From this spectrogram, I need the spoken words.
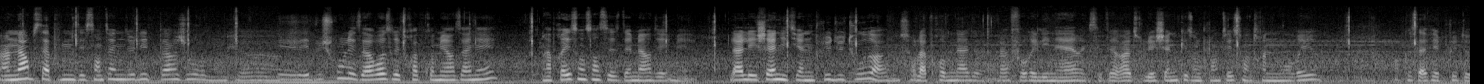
Un arbre, ça pompe des centaines de litres par jour. Donc, euh, les bûcherons les arrosent les trois premières années. Après, ils sont censés se démerder. Mais là, les chênes, ils tiennent plus du tout. Sur la promenade, la forêt linéaire, etc. Tous les chênes qu'ils ont plantés sont en train de mourir. Alors que ça fait plus de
